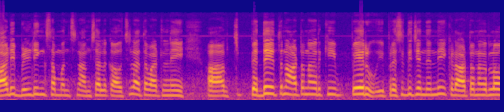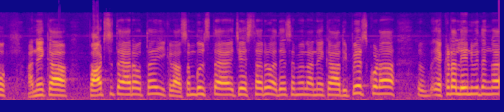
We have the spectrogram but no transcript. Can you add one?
బాడీ బిల్డింగ్ సంబంధించిన అంశాలు కావచ్చు లేకపోతే వాటిని పెద్ద ఎత్తున ఆటోనగర్కి పేరు ఈ ప్రసిద్ధి చెందింది. ఇక్కడ ఆటోనగర్లో అనేక పార్ట్స్ తయారవుతాయి ఇక్కడ అసెంబుల్స్ తయారు చేస్తారు. అదే సమయంలో అనేక రిపేర్స్ కూడా ఎక్కడ లేని విధంగా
